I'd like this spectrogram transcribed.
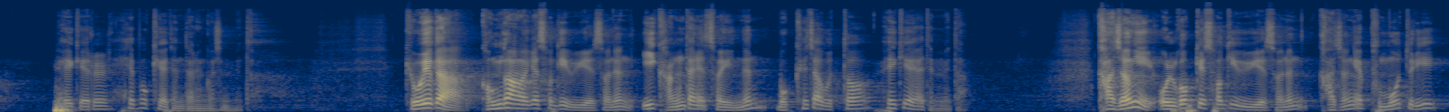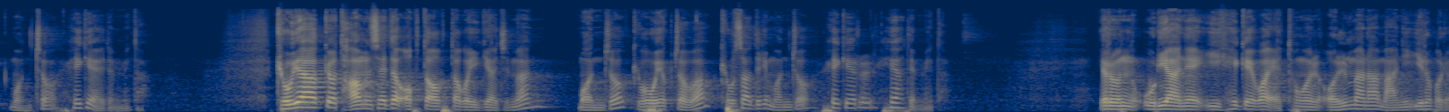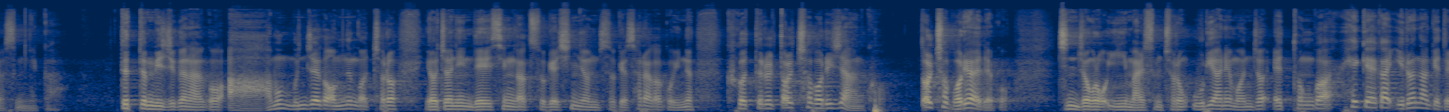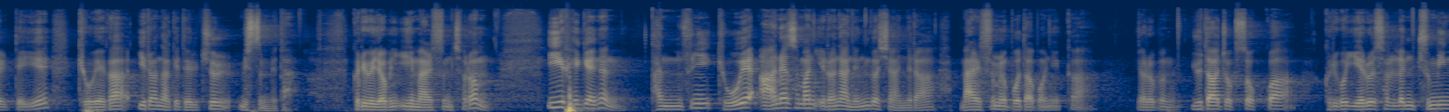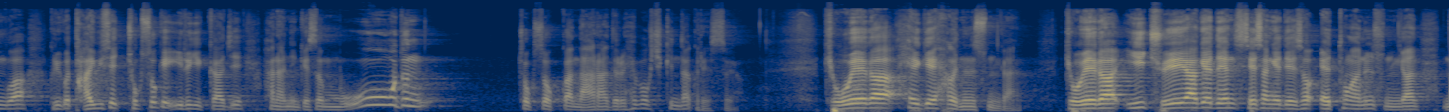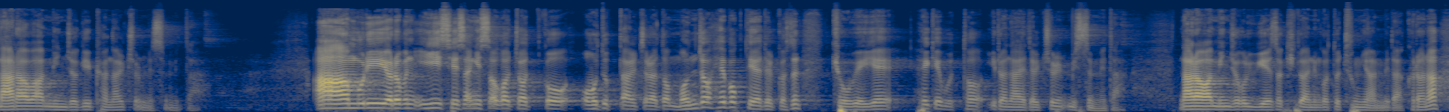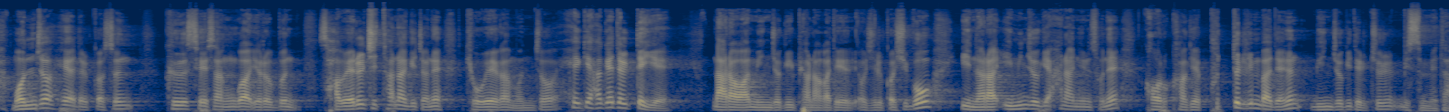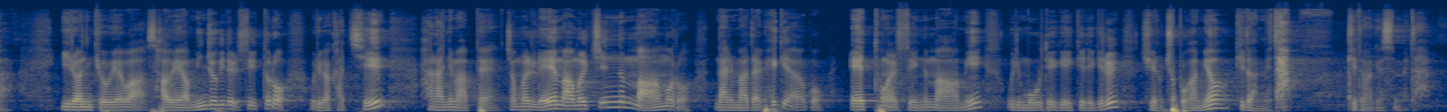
회개를 회복해야 된다는 것입니다. 교회가 건강하게 서기 위해서는 이 강단에 서 있는 목회자부터 회개해야 됩니다. 가정이 올곧게 서기 위해서는 가정의 부모들이 먼저 회개해야 됩니다. 교회 학교 다음 세대 없다 없다고 얘기하지만 먼저 교역자와 교사들이 먼저 회개를 해야 됩니다. 여러분 우리 안에 이 회개와 애통을 얼마나 많이 잃어버렸습니까? 뜨뜻미지근하고 아무 문제가 없는 것처럼 여전히 내 생각 속에 신념 속에 살아가고 있는 그것들을 떨쳐버리지 않고 떨쳐버려야 되고 진정으로 이 말씀처럼 우리 안에 먼저 애통과 회개가 일어나게 될 때에 교회가 일어나게 될 줄 믿습니다. 그리고 여러분 이 말씀처럼 이 회개는 단순히 교회 안에서만 일어나는 것이 아니라 말씀을 보다 보니까 여러분 유다 족속과 그리고 예루살렘 주민과 그리고 다윗의 족속에 이르기까지 하나님께서 모든 족속과 나라들을 회복시킨다 그랬어요. 교회가 회개하는 순간, 교회가 이 죄악에 대한 세상에 대해서 애통하는 순간 나라와 민족이 변할 줄 믿습니다. 아무리 여러분 이 세상이 썩어졌고 어둡다 할지라도 먼저 회복되어야 될 것은 교회의 회개부터 일어나야 될 줄 믿습니다. 나라와 민족을 위해서 기도하는 것도 중요합니다. 그러나 먼저 해야 될 것은 그 세상과 여러분 사회를 지탄하기 전에 교회가 먼저 회개하게 될 때에 나라와 민족이 변화가 되어질 것이고 이 나라 이 민족이 하나님 손에 거룩하게 붙들림 받는 민족이 될 줄 믿습니다. 이런 교회와 사회와 민족이 될 수 있도록 우리가 같이 하나님 앞에 정말 내 마음을 찢는 마음으로 날마다 회개하고 애통할 수 있는 마음이 우리 모두에게 있게 되기를 주로 축복하며 기도합니다. 기도하겠습니다.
